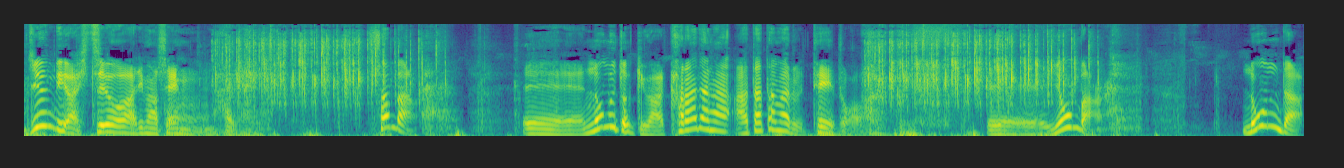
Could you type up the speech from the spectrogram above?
ー準備は必要ありません。はい。3番、えー飲むときは体が温まる程度。えー4番、飲んだ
